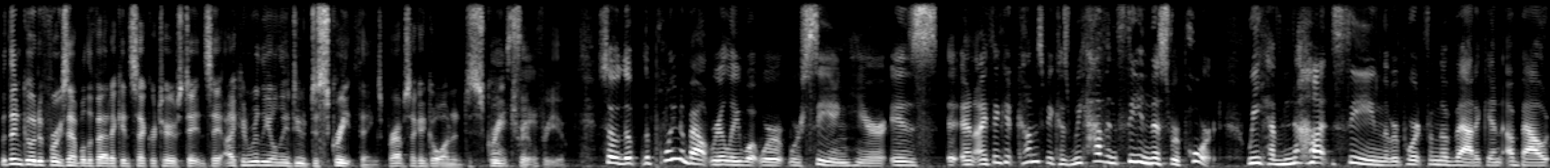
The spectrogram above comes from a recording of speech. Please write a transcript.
but then go to, for example, the Vatican Secretary of State and say, I can really only do discreet things. Perhaps I could go on a discreet trip for you. So the, the point about really what we're, we're seeing here is, and I think it comes because we haven't seen this report. We have not seen the report from the Vatican about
